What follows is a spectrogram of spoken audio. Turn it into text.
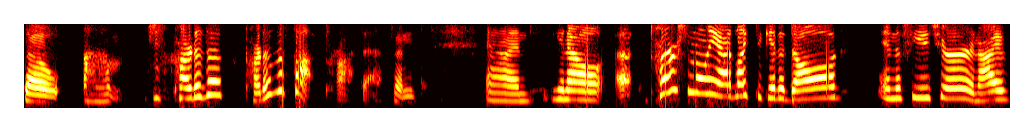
So, um, just part of the part of the thought process. And and you know uh, personally i'd like to get a dog in the future. And i've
